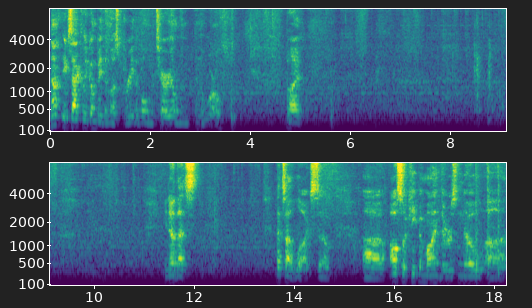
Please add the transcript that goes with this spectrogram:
not exactly going to be the most breathable material in the, in the world. But you know that's that's how it looks. So uh, also keep in mind there's no uh,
